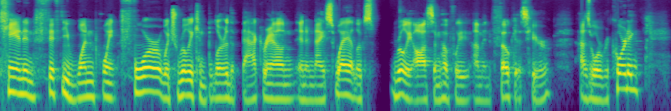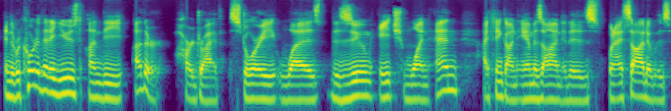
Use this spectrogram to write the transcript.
Canon 51.4, which really can blur the background in a nice way. It looks really awesome. Hopefully, I'm in focus here as we're recording. And the recorder that I used on the other hard drive story was the Zoom H1N. I think on Amazon it is, when I saw it, it was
